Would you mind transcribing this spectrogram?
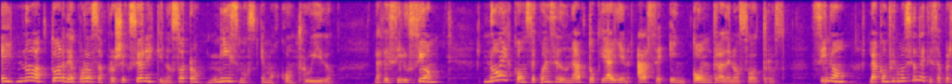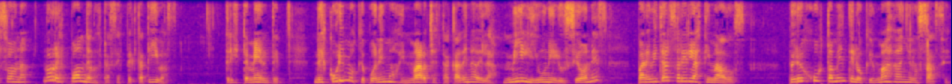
es no actuar de acuerdo a esas proyecciones que nosotros mismos hemos construido. La desilusión no es consecuencia de un acto que alguien hace en contra de nosotros, sino la confirmación de que esa persona no responde a nuestras expectativas. Tristemente, descubrimos que ponemos en marcha esta cadena de las mil y una ilusiones para evitar salir lastimados, pero es justamente lo que más daño nos hace.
